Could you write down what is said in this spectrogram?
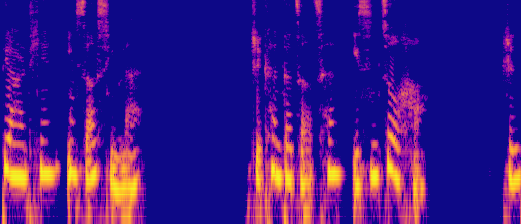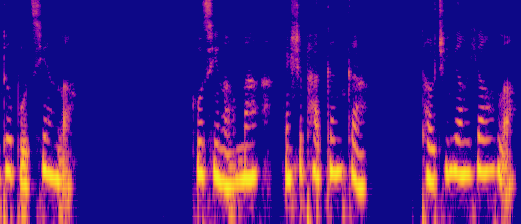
第二天一早醒来，只看到早餐已经做好，人都不见了。估计老妈还是怕尴尬，逃之夭夭了。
